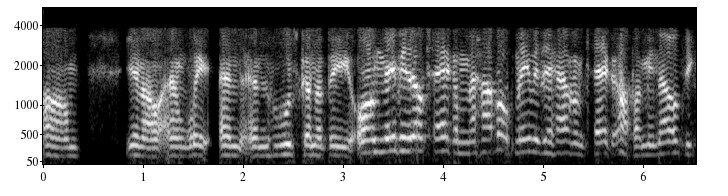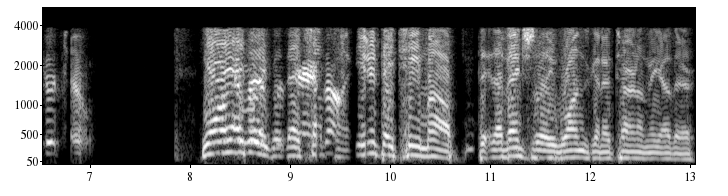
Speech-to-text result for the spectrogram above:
Um, you know, and we and and who's gonna be, or maybe they'll tag them. How about maybe they have them tag up? I mean, that would be good too. Yeah, I agree. Some point, even if they team up, eventually one's gonna turn on the other.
